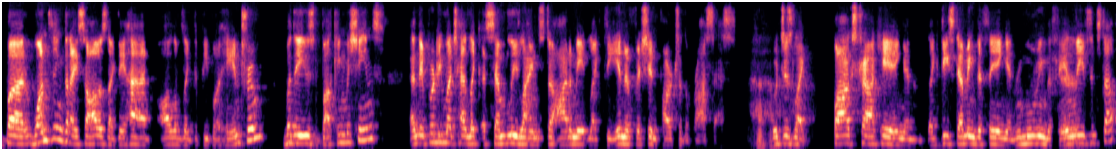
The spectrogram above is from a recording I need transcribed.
But one thing that I saw was like they had all of like the people hand trim, but they used bucking machines, and they pretty much had like assembly lines to automate like the inefficient parts of the process, which is like box tracking and like destemming the thing and removing the fan Sure. leaves and stuff.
